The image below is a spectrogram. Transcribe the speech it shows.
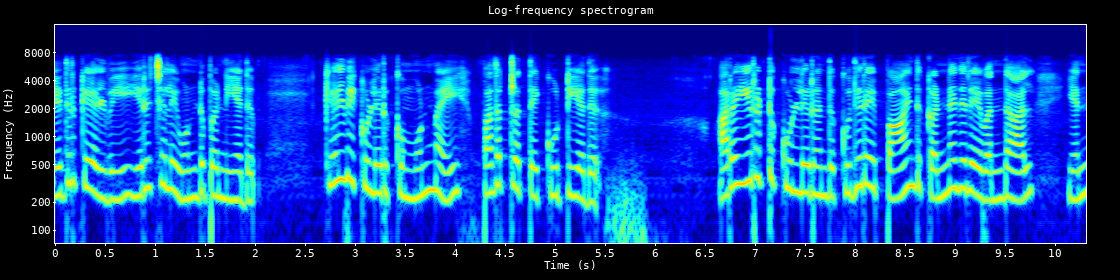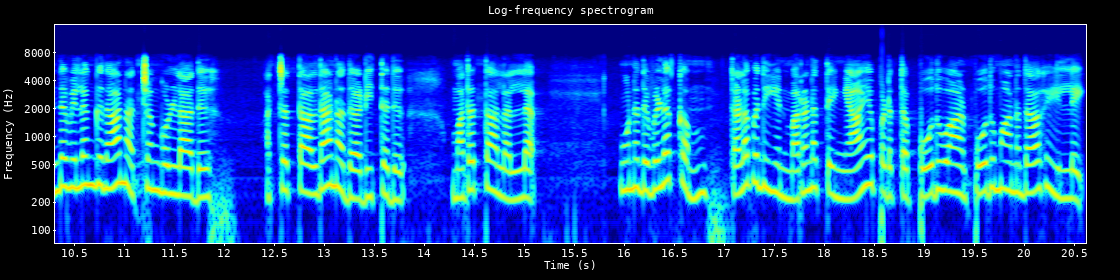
எதிர்கேள்வி எரிச்சலை உண்டு பண்ணியது. கேள்விக்குள்ளிருக்கும் உண்மை பதற்றத்தை கூட்டியது. அரையிருட்டுக்குள்ளிருந்து குதிரை பாய்ந்து கண்ணெதிரே வந்தால் எந்த விலங்குதான் அச்சங்கொள்ளாது? அச்சத்தால் தான் அது அடித்தது. மதத்தால் அல்ல. உனது விளக்கம் தளபதியின் மரணத்தை நியாயப்படுத்த போதுவா போதுமானதாக இல்லை.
